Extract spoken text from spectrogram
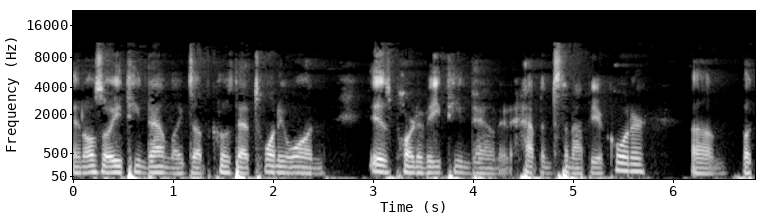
and also 18 down lights up because that 21 is part of 18 down and it happens to not be a corner um, but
